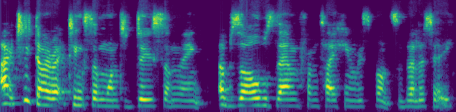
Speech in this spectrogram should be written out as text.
actually, directing someone to do something absolves them from taking responsibility.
